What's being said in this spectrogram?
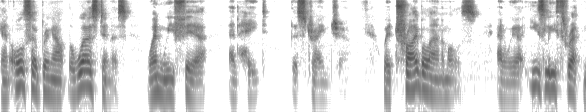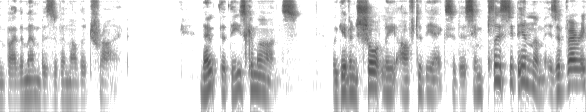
can also bring out the worst in us when we fear and hate the stranger. We're tribal animals, and we are easily threatened by the members of another tribe. Note that these commands were given shortly after the Exodus. Implicit in them is a very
